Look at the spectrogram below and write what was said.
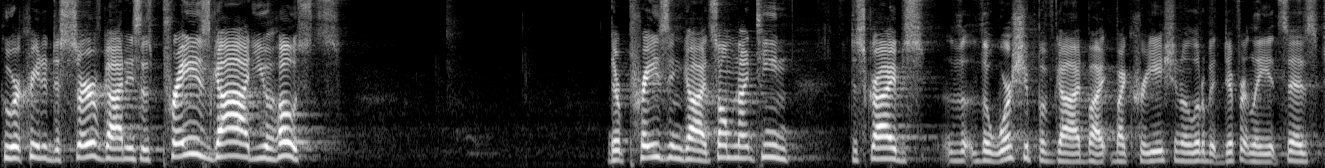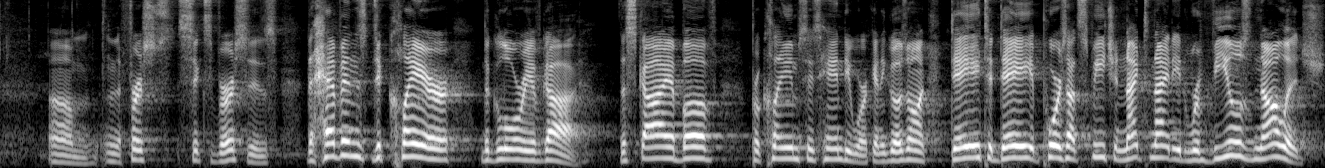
who were created to serve God. And he says, Praise God, you hosts. They're praising God. Psalm 19 describes the, the worship of God by, by creation a little bit differently. It says um, in the first six verses, The heavens declare the glory of God, the sky above proclaims his handiwork. And it goes on day to day, it pours out speech, and night to night, it reveals knowledge.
